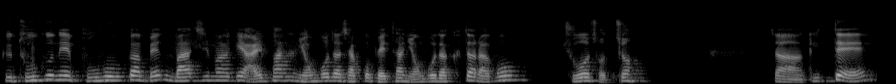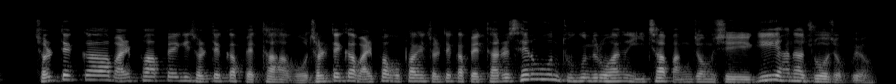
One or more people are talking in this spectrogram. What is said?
그 두 근의 부호가 맨 마지막에 알파는 0보다 작고 베타는 0보다 크다라고 주어졌죠. 자, 그때 절대값 알파 빼기 절대값 베타하고 절대값 알파 곱하기 절대값 베타를 새로운 두근으로 하는 2차 방정식이 하나 주어졌고요.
